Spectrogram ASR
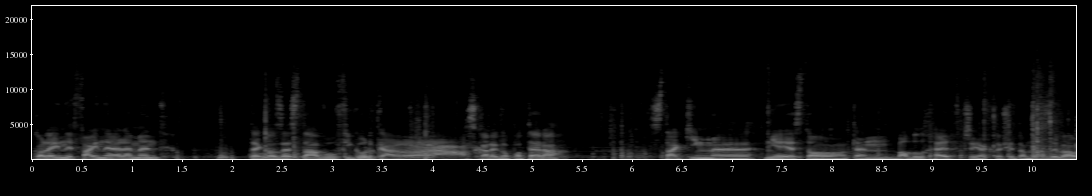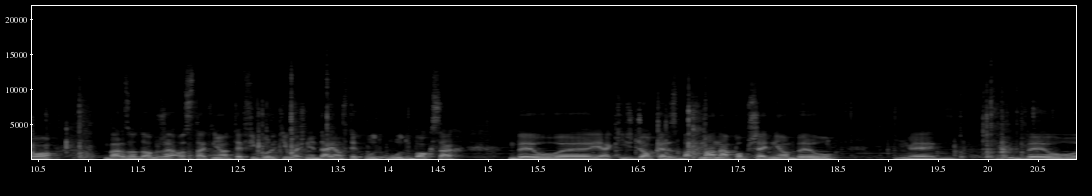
Kolejny fajny element tego zestawu. Figurka z Harry'ego Pottera z takim, e, nie jest to ten Bubblehead, czy jak to się tam nazywało. Bardzo dobrze. Ostatnio te figurki właśnie dają w tych wood, woodboxach. Był e, jakiś Joker z Batmana, poprzednio był e, był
